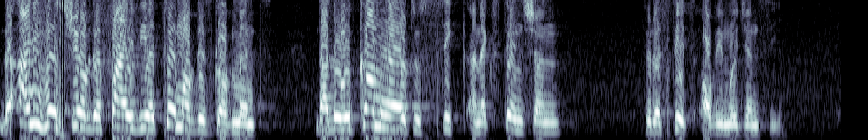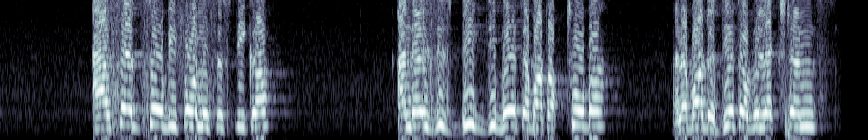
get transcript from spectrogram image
the anniversary of the five-year term of this government, that they would come here to seek an extension to the state of emergency. I have said so before, Mr. Speaker, and there is this big debate about October and about the date of elections.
